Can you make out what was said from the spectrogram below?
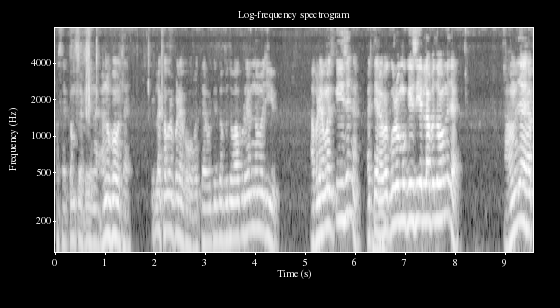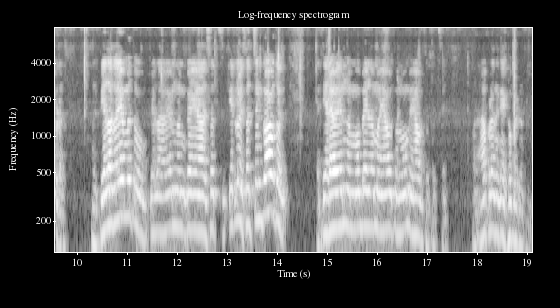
પછી કમ્પ્લીટ એને અનુભવ થાય. એટલે ખબર પડે બહુ અત્યાર સુધી તો બધું આપણું એમ નમ જ ગયું. આપણે એમ જ કહીએ છીએ ને, અત્યારે હવે ગુરુમુખી છીએ એટલા બધું સમજાય. સમજાય આપણે. પહેલાં તો એમ હતું, પહેલાં એમને કંઈ આ સત્સ કેટલોય સત્સંગ તો આવતો અત્યારે હવે એમને મોબાઈલમાં આવતો ને અમે આવતો સત્સંગ. પણ આપણને કંઈ ખબર નથી.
